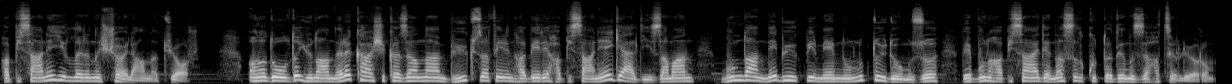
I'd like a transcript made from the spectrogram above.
hapishane yıllarını şöyle anlatıyor. Anadolu'da Yunanlara karşı kazanılan büyük zaferin haberi hapishaneye geldiği zaman bundan ne büyük bir memnunluk duyduğumuzu ve bunu hapishanede nasıl kutladığımızı hatırlıyorum.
